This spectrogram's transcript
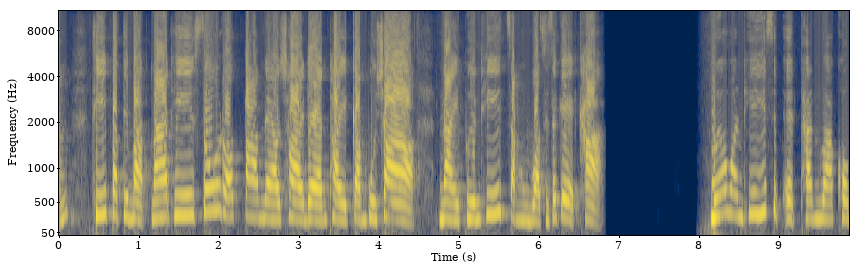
รที่ปฏิบัติหน้าที่สู้รบตามแนวชายแดนไทยกัมพูชา ในพื้นที่จังหวัดศรีสะเกษค่ะเมื่อวันที่ 21 ธันวาคม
